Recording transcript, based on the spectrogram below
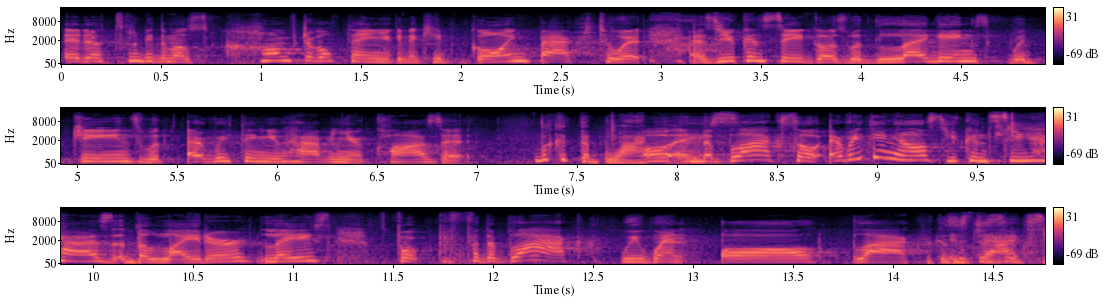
it's gonna be the most comfortable thing. You're gonna keep going back to it. As you can see, it goes with leggings, with jeans, with everything you have in your closet. Look at the black Oh, and the black. So everything else you can see has the lighter lace. For, for the black, we went all black because Is it just looks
